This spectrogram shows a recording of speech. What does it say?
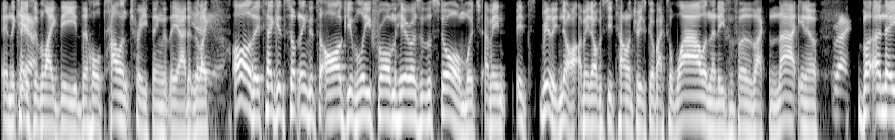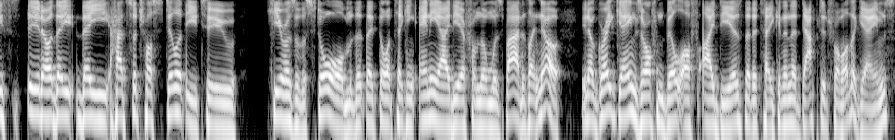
In the case Yeah. of like the the whole talent tree thing that they added, they're like, yeah. oh, they're taking something that's arguably from Heroes of the Storm, which I mean, it's really not. I mean, obviously, talent trees go back to WoW, and then even further back than that, you know. right. But and they, you know, they they had such hostility to Heroes of the Storm that they thought taking any idea from them was bad. It's like no, you know, great games are often built off ideas that are taken and adapted from other games,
